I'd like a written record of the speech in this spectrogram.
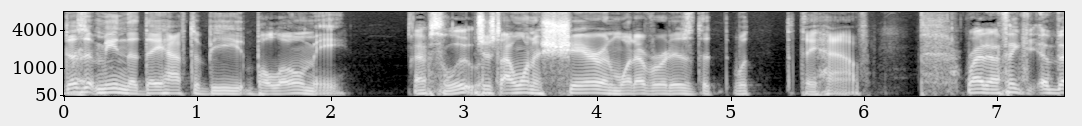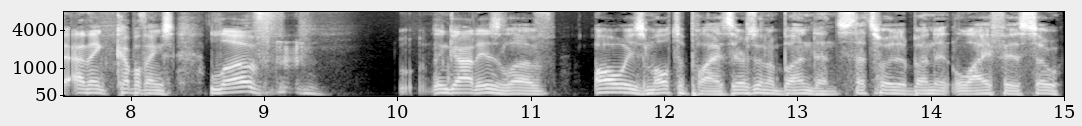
Doesn't right. mean that they have to be below me. Absolutely. Just I want to share in whatever it is that what that they have. Right. I think I think a couple things. Love and God is love always multiplies. There's an abundance. That's what abundant life is. So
